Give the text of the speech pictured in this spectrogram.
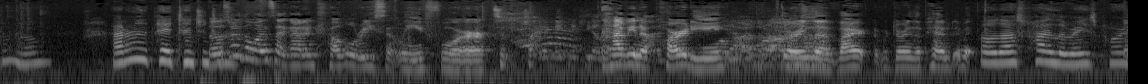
don't know. I don't really pay attention Those to Those are the ones that got in trouble recently for To try to make having a like that. party during the vi- during the pandemic. Oh, that was probably Lorraine's party.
